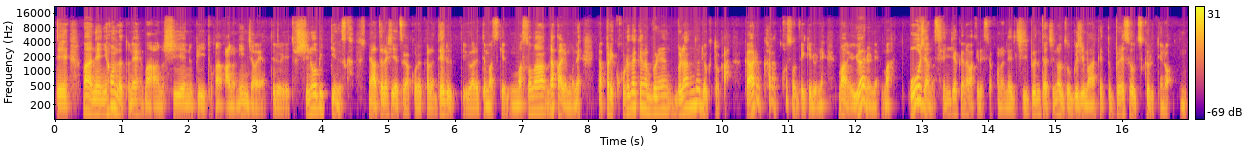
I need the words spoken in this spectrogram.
で、まあね、日本だとね、まあ、あの CNP とか、あの忍者がやってる、えっと、忍びっていうんですか、ね、新しいやつがこれから出るって言われてますけど、まあ、その中にもね、やっぱりこれだけのブランド力とかがあるからこそできるね、まあ、いわゆるね、まあ、王者の戦略なわけですよ。このね、自分たちの独自マーケットプレイスを作るっていうのは。うん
